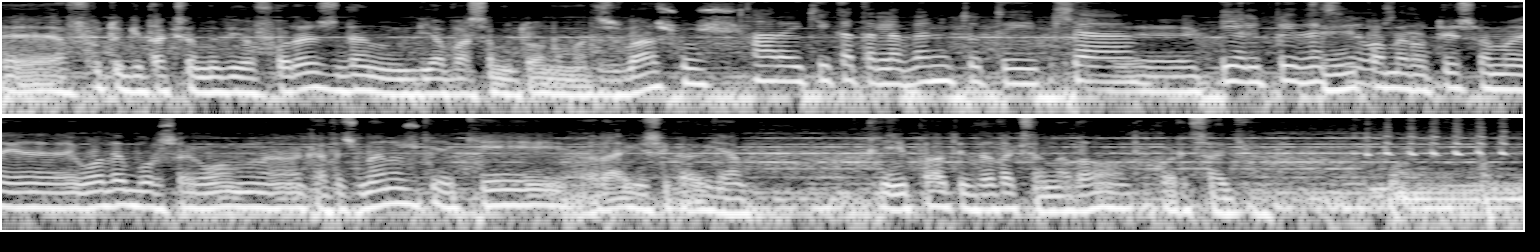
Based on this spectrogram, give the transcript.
ε, αφού το κοιτάξαμε δύο φορές δεν διαβάσαμε το όνομα της Βάσους Άρα εκεί καταλαβαίνετε ότι πια οι ελπίδε και λίγο. είπαμε, ρωτήσαμε, ε, εγώ δεν μπορούσα, εγώ ήμουν καθισμένος και εκεί ράγισε η καρδιά μου. Και είπα ότι δεν θα ξαναδώ το κοριτσάκι μου.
